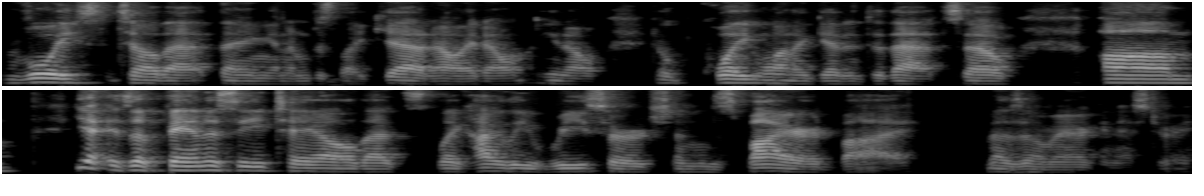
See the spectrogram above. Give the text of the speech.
voice to tell that thing? And I'm just like, yeah, no, I don't, you know, don't quite want to get into that. So, um, yeah, it's a fantasy tale that's like highly researched and inspired by Mesoamerican history.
